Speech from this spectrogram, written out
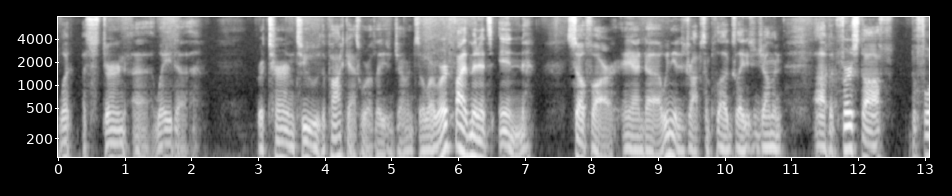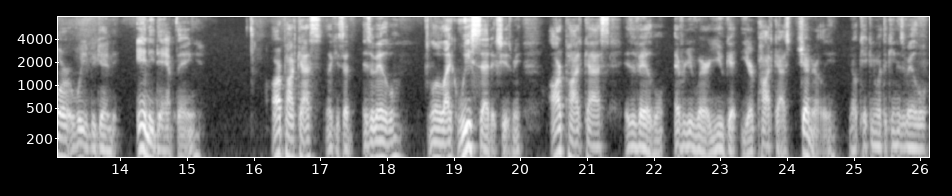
What a stern uh, way to return to the podcast world, ladies and gentlemen. So we're five minutes in so far, and uh, we need to drop some plugs, ladies and gentlemen. Uh, but first off, before we begin any damn thing, our podcast, like you said, is available. Well, like we said, excuse me, our podcast is available everywhere you get your podcast generally. You know, Kicking with the King is available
